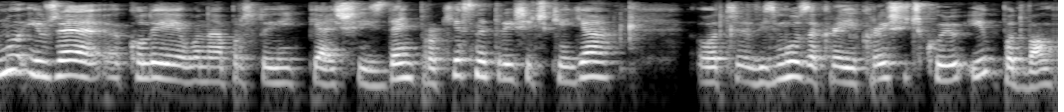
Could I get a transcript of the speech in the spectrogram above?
Ну і вже коли вона простоїть 5-6 день, прокисне трішечки, я от візьму, закрию кришечкою і в підвал.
